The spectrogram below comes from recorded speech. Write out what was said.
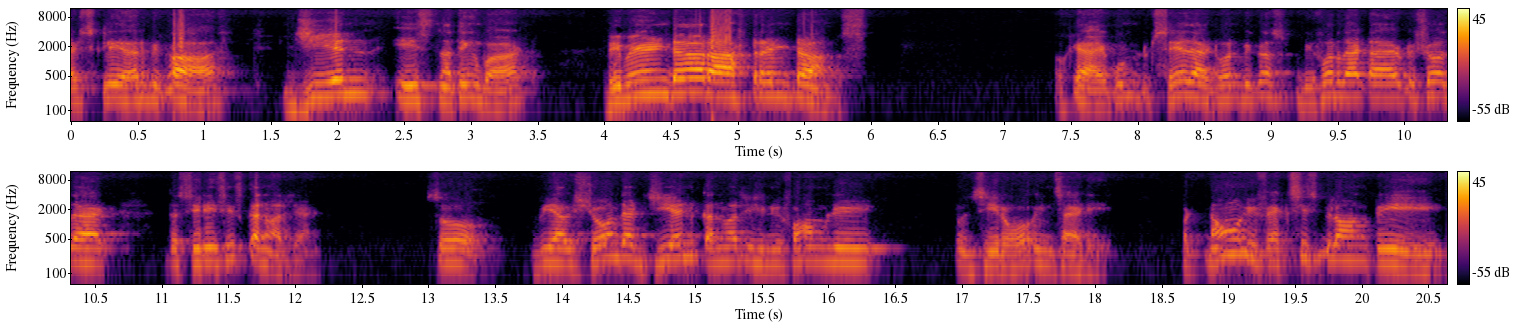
That's clear because Gn is nothing but remainder after n terms. Okay, I couldn't say that one because before that I have to show that the series is convergent. So we have shown that Gn converges uniformly to 0 inside E. But now if x is belong to E,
